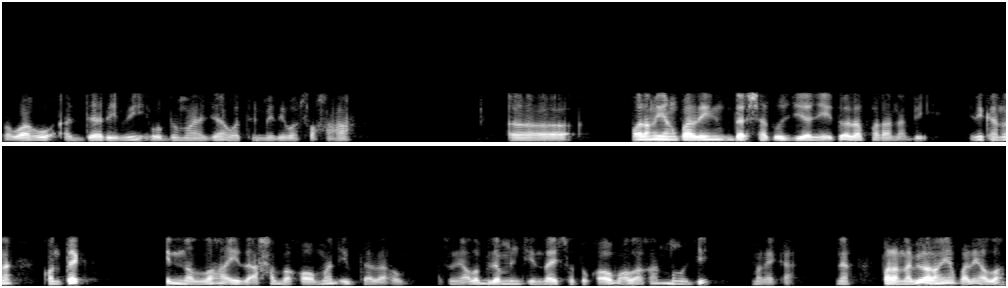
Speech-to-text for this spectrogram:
Rawahu ad-Darimi wa Ibnu Majah wa Tirmidzi wa Sahihah uh, orang yang paling dahsyat ujiannya itu adalah para nabi. Ini karena konteks innallaha idza ahabba qauman ibtalahum. Maksudnya Allah bila mencintai suatu kaum, Allah akan menguji mereka. Nah, para nabi orang yang paling Allah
